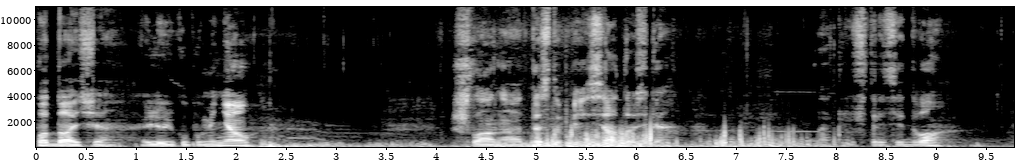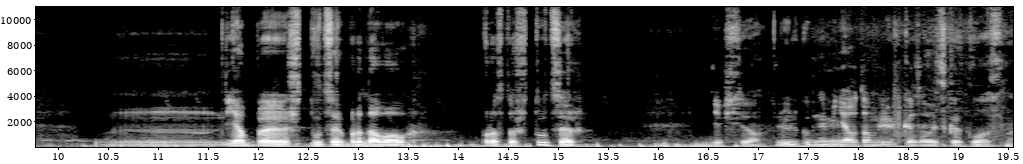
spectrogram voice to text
Подача люльку поміняв. Шланга Т-150 овська на ключ 32. М, Я б е, штуцер продавав. Просто штуцер і все. Люльку б не міняв, там люлька заводська класна.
